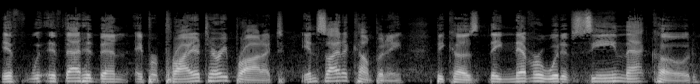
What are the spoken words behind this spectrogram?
if if that had been a proprietary product inside a company, because they never would have seen that code.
